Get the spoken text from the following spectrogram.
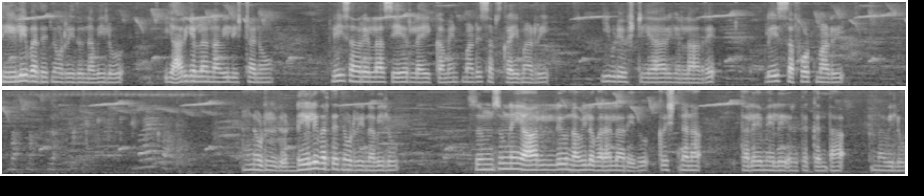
ಡೇಲಿ ಬರ್ತೈತೆ ನೋಡಿರಿ ಇದು ನವಿಲು. ಯಾರಿಗೆಲ್ಲ ನವಿಲು ಇಷ್ಟನೋ ಪ್ಲೀಸ್ ಅವರೆಲ್ಲ ಶೇರ್ ಲೈಕ್ ಕಮೆಂಟ್ ಮಾಡಿ ಸಬ್ಸ್ಕ್ರೈಬ್ ಮಾಡಿರಿ. ಈ ವಿಡಿಯೋ ಇಷ್ಟು ಯಾರಿಗೆಲ್ಲ ಆದರೆ ಪ್ಲೀಸ್ ಸಪೋರ್ಟ್ ಮಾಡಿರಿ. ನೋಡಿರಿ, ಇದು ಡೈಲಿ ಬರ್ತೈತೆ ನೋಡಿರಿ ನವಿಲು. ಸುಮ್ಮ ಸುಮ್ಮನೆ ಯಾರಲ್ಲೂ ನವಿಲು ಬರಲ್ಲ ರೀ ಇದು. ಕೃಷ್ಣನ ತಲೆ ಮೇಲೆ ಇರತಕ್ಕಂತಹ ನವಿಲು,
